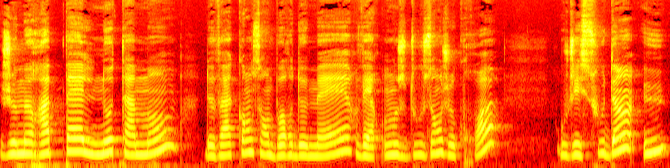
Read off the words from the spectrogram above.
je me rappelle notamment de vacances en bord de mer vers 11-12 ans je crois, où j'ai soudain eu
